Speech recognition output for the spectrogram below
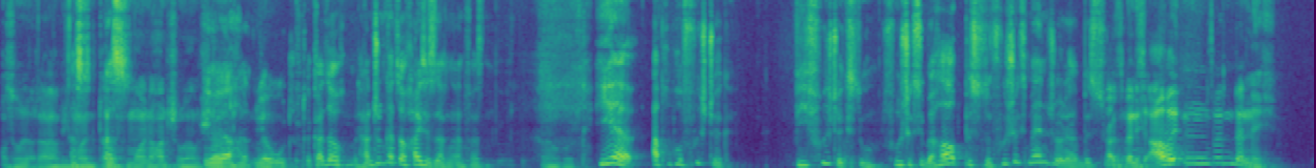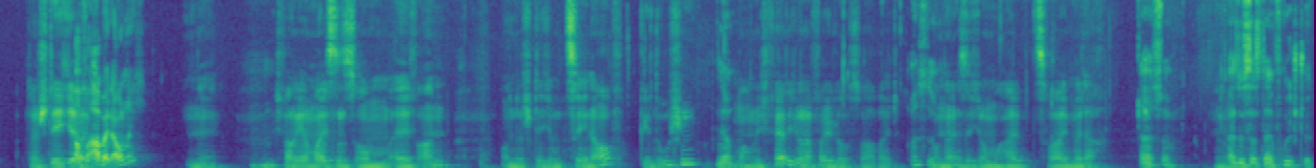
Achso, ja, da habe ich Hast- mein, da hast- hab ich meine Handschuhe am Ja, ja, Start. ja, gut. Da kannst du auch, mit Handschuhen kannst du auch heiße Sachen anfassen. Ja, gut. Hier, apropos Frühstück. Wie frühstückst du? Frühstückst du überhaupt? Bist du ein Frühstücksmensch oder bist du. Also wenn ich arbeiten bin, dann nicht. Dann stehe ich ja. auf Arbeit auch nicht? Nee. Mhm. Ich fange ja meistens um 11 an und dann stehe ich um 10 auf, gehe duschen, Ja. mache mich fertig und dann fahre ich los zur Arbeit. Achso. Und dann esse ich um halb zwei Mittag. Achso. Also ist das dein Frühstück?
